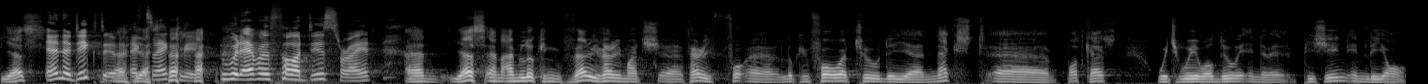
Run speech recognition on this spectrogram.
yes. And addictive, uh, exactly. Who would ever thought this, right? And yes, and I'm looking very, very much, uh, very fo uh, looking forward to the uh, next uh, podcast, which we will do in the piscine in Lyon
